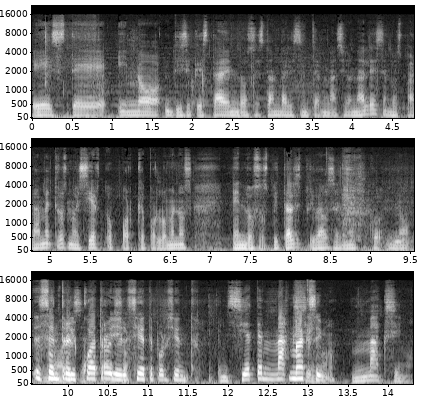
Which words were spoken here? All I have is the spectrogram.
Este, y no dice que está en los estándares internacionales, en los parámetros, no es cierto, porque por lo menos en los hospitales privados en México no. Es entre el 4 y el 7%. En 7 máximo. Máximo. Máximo.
